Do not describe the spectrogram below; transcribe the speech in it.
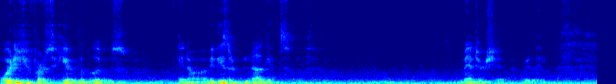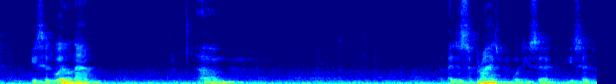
where did you first hear the blues? You know, I mean, these are nuggets mentorship, really. He said, Well, now, um, it just surprised me what he said. He said,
